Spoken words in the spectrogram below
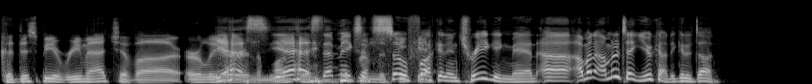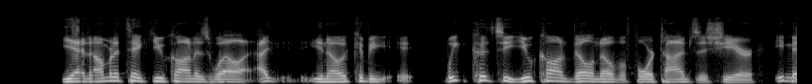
Could this be a rematch of uh earlier yes, in the month? Yes, that makes it so PK? fucking intriguing, man. Uh, I'm gonna I'm gonna take UConn to get it done. Yeah, no, I'm going to take UConn as well. I, you know, it could be. It, we could see UConn Villanova four times this year, maybe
